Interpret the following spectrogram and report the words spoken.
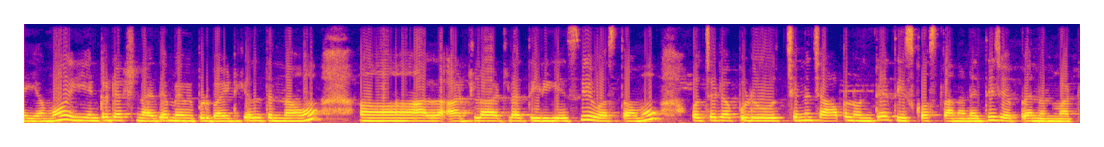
అయ్యాము. ఈ ఇంట్రడక్షన్ అయితే మేము ఇప్పుడు బయటికి వెళ్తున్నాము. అలా అట్లా అట్లా తిరిగేసి వస్తాము. వచ్చేటప్పుడు చిన్న చేపలు ఉంటే తీసుకొస్తానని అయితే చెప్పాను అనమాట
